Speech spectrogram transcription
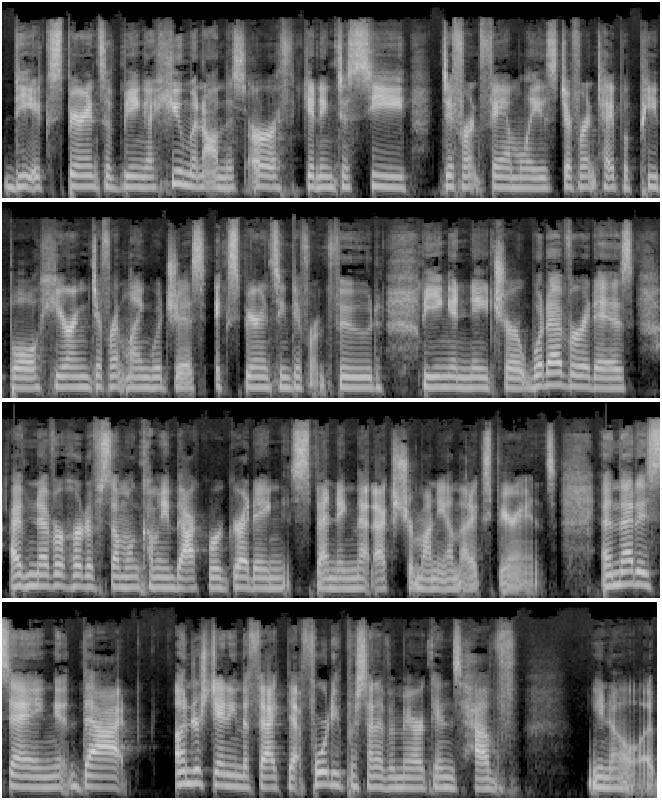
the experience of being a human on this earth, getting to see different families, different type of people, hearing different languages, experiencing different food, being in nature, whatever it is. I've never heard of someone coming back regretting spending that extra money on that experience. And that is saying that understanding the fact that 40% of Americans have, you know, a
